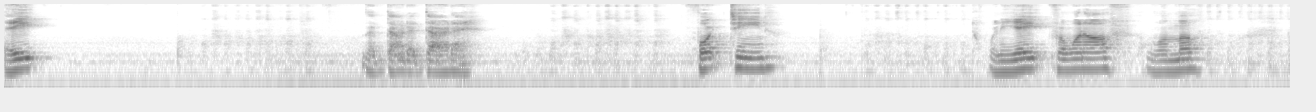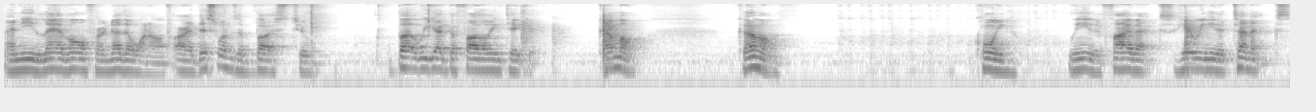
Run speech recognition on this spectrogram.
eight. The dirty, dirty. Eh. 14. 28 for one off. One more. I need 11 for another one off. All right, this one's a bust too. But we got the following ticket. Come on. Come on. Coin. We need a 5x. Here we need a 10x.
